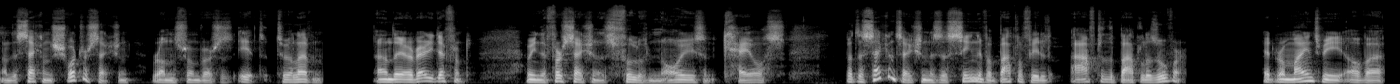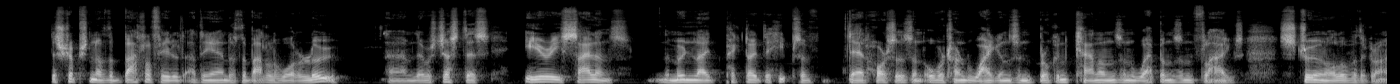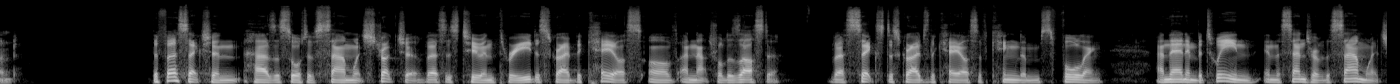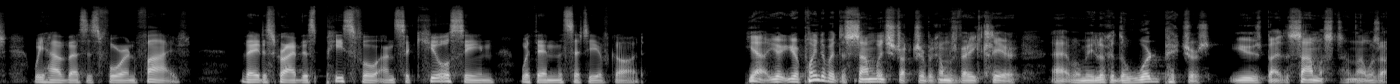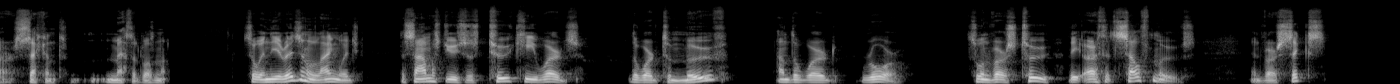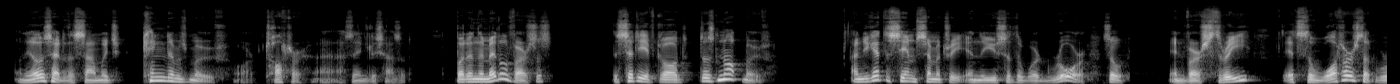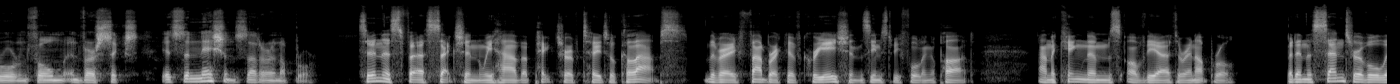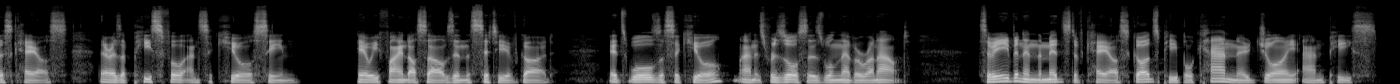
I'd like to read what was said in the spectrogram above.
and the second shorter section runs from verses 8 to 11. And they are very different. I mean, the first section is full of noise and chaos, but the second section is a scene of a battlefield after the battle is over. It reminds me of a description of the battlefield at the end of the Battle of Waterloo. Um, there was just this eerie silence the moonlight picked out the heaps of dead horses and overturned wagons and broken cannons and weapons and flags strewn all over the ground. The first section has a sort of sandwich structure. Verses 2 and 3 describe the chaos of a natural disaster. Verse 6 describes the chaos of kingdoms falling. And then in between, in the center of the sandwich, we have verses 4 and 5. They describe this peaceful and secure scene within the city of God. Yeah, your, your point about the sandwich structure becomes very clear uh, when we look at the word pictures used by the psalmist, and that was our second method, wasn't it? So in the original language, the psalmist uses two key words the word to move and the word roar. So in verse 2, the earth itself moves. In verse 6, on the other side of the sandwich, kingdoms move, or totter, uh, as English has it. But in the middle verses, the city of God does not move. And you get the same symmetry in the use of the word roar. So in verse 3, it's the waters that roar and foam. In verse 6, it's the nations that are in uproar. So in this first section, we have a picture of total collapse. The very fabric of creation seems to be falling apart, and the kingdoms of the earth are in uproar. But in the center of all this chaos, there is a peaceful and secure scene. Here we find ourselves in the city of God. Its walls are secure, and its resources will never run out. So even in the midst of chaos, God's people can know joy and peace.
